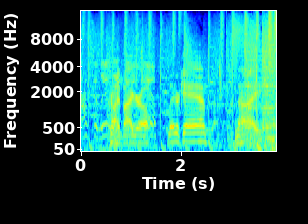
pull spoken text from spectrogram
Absolutely. All right, bye, girl. Later, Cam. Nice.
